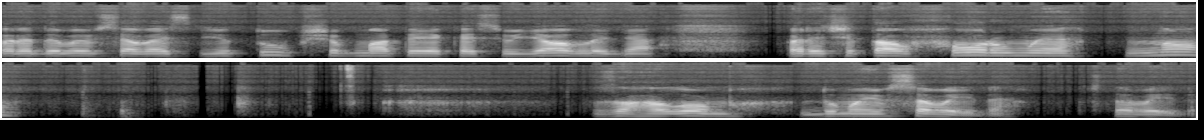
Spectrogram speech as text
передивився весь YouTube, щоб мати якесь уявлення. Перечитав форуми. Ну, загалом, думаю, все вийде. Все вийде.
